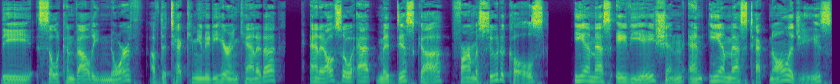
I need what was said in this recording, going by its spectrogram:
the Silicon Valley North of the tech community here in Canada, and also at Medisca Pharmaceuticals, EMS Aviation, and EMS Technologies,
